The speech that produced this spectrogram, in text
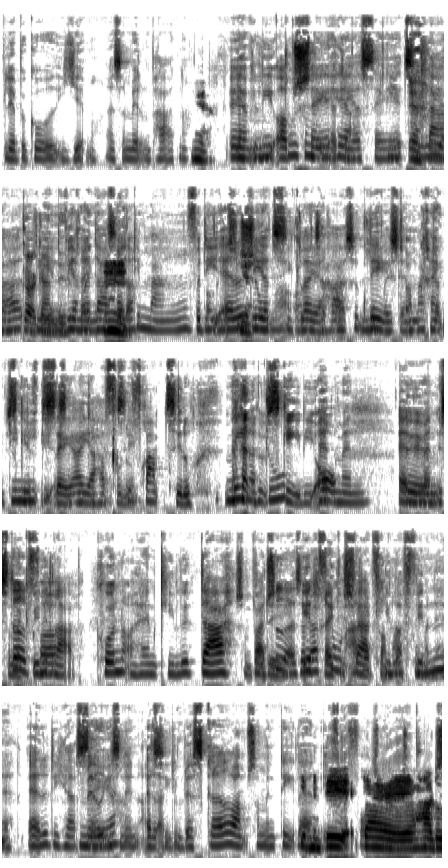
bliver begået i hjemmet, altså mellem partner. Ja. Jeg kan lige opsage her, det jeg sagde til Clara, ja, lige, vi der er rigtig mange Fordi alle de artikler, jeg har læst omkring de ni sager, jeg har fundet frem til, mener du, sket i år, at man at øh, man i som er stedet for kun at have en kilde, der som var betyder det altså, et rigtig svært for mig at finde alle de her med sager, i sådan en eller artikel. de bliver skrevet om som en del af Jamen en det, der øh, har du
